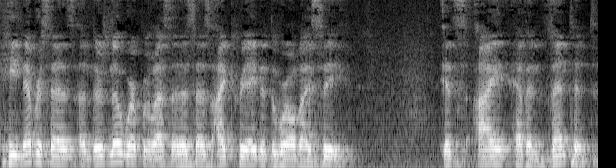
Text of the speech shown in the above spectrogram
he never says, uh, there's no workbook lesson that says, I created the world I see. It's, I have invented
